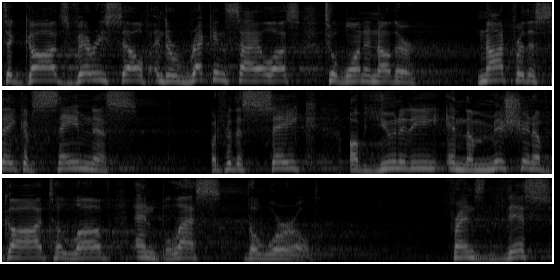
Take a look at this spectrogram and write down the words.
to God's very self, and to reconcile us to one another, not for the sake of sameness, but for the sake of unity in the mission of God to love and bless the world. Friends, this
